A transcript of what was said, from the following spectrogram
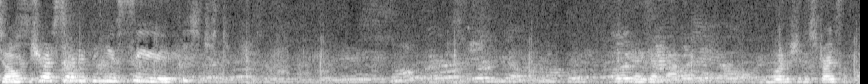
Don't trust everything you see. I get that. What if she destroys something?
